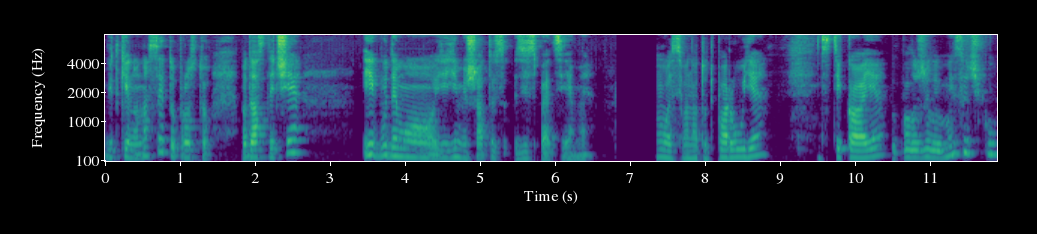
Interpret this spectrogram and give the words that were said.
Відкину на сито, просто вода стече, і будемо її мішати зі спеціями. Ось вона тут парує, стікає. Положили в мисочку.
